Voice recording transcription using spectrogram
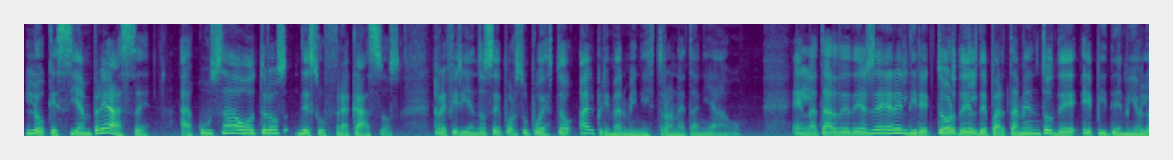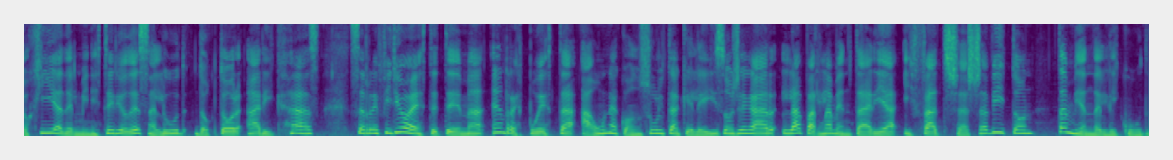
lo que siempre hace, acusa a otros de sus fracasos, refiriéndose por supuesto al primer ministro Netanyahu. En la tarde de ayer, el director del Departamento de Epidemiología del Ministerio de Salud, doctor Arik Haas, se refirió a este tema en respuesta a una consulta que le hizo llegar la parlamentaria Ifat Shasha también del Likud.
